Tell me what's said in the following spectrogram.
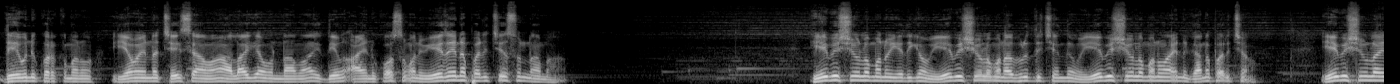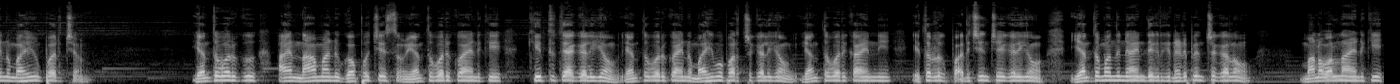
దేవుని కొరకు మనం ఏమైనా చేశామా? అలాగే ఉన్నామా? దేవు ఆయన కోసం మనం ఏదైనా పని చేస్తున్నామా? ఏ విషయంలో మనం ఎదిగాం? ఏ విషయంలో మనం అభివృద్ధి చెందాం? ఏ విషయంలో మనం ఆయన గణపరిచాం ఏ విషయంలో ఆయన మహిమపరిచాం? ఎంతవరకు ఆయన నామాన్ని గొప్ప చేసాం? ఎంతవరకు ఆయనకి కీర్తి తేగలిగాం? ఎంతవరకు ఆయన మహిమపరచగలిగాం? ఎంతవరకు ఆయన్ని ఇతరులకు పరిచయం చేయగలిగాం? ఎంతమందిని ఆయన దగ్గరికి నడిపించగలం? మన వలన ఆయనకి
